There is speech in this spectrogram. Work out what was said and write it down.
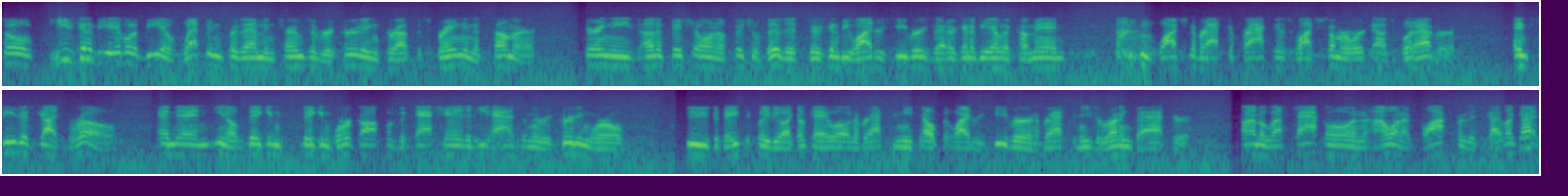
so he's going to be able to be a weapon for them in terms of recruiting throughout the spring and the summer. During these unofficial and official visits, there's going to be wide receivers that are going to be able to come in, watch Nebraska practice, watch summer workouts, whatever, and see this guy grow. And then you know they can they can work off of the cachet that he has in the recruiting world to to basically be like, okay, well Nebraska needs help at wide receiver, Nebraska needs a running back, or I'm a left tackle and I want to block for this guy. Like that,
